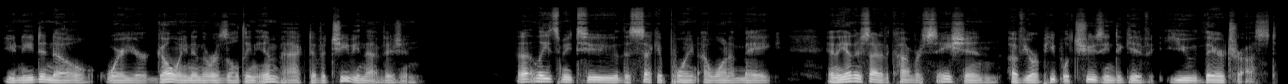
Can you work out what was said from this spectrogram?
You need to know where you're going and the resulting impact of achieving that vision. And that leads me to the second point I want to make and the other side of the conversation of your people choosing to give you their trust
